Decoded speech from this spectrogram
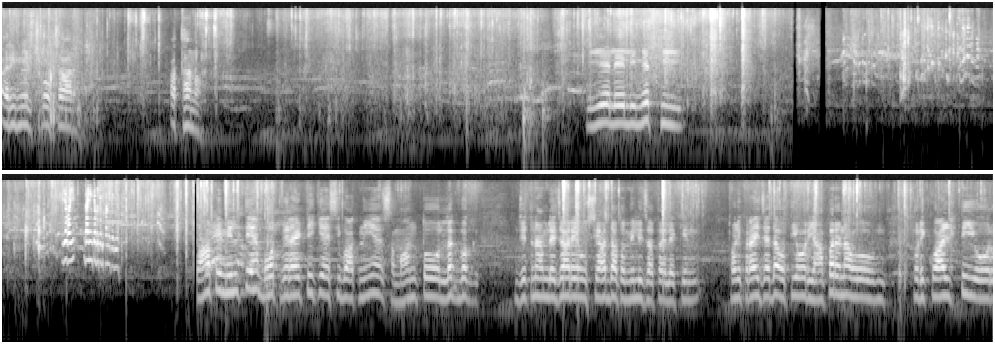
हरी मिर्च को चार। अथाना ये ले ली मेथी। वहाँ पे मिलते हैं, बहुत वैरायटी की ऐसी बात नहीं है। सामान तो लगभग जितना हम ले जा रहे हैं, उससे आधा तो मिल ही जाता है, लेकिन थोड़ी प्राइस ज़्यादा होती है और यहाँ पर है ना वो थोड़ी क्वालिटी और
